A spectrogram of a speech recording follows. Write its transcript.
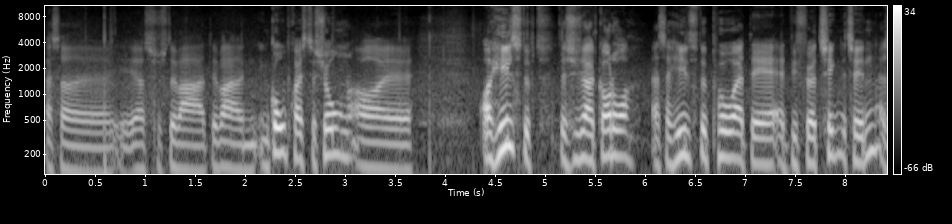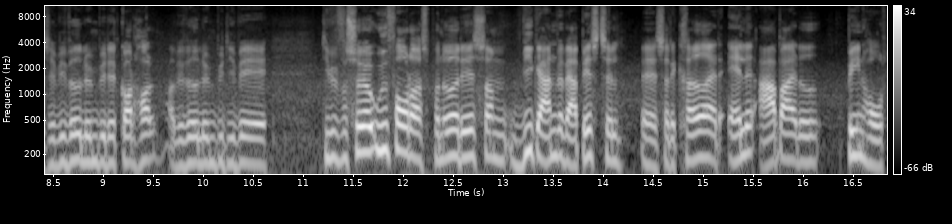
Altså, øh, jeg synes, det var, det var en, en god præstation, og, øh, og helt støbt. Det synes jeg er et godt ord. Altså helt støbt på, at, øh, at vi fører tingene til ende. Altså, vi ved, at Lønby det er et godt hold, og vi ved, at Lønby de vil, de vil forsøge at udfordre os på noget af det, som vi gerne vil være bedst til. Øh, så det kræver, at alle arbejdede benhårdt,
